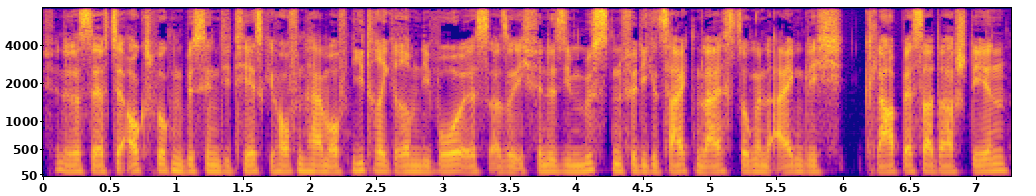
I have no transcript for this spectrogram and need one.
Ich finde, dass der FC Augsburg ein bisschen die TSG Hoffenheim auf niedrigerem Niveau ist. Also ich finde, sie müssten für die gezeigten Leistungen eigentlich klar besser dastehen.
